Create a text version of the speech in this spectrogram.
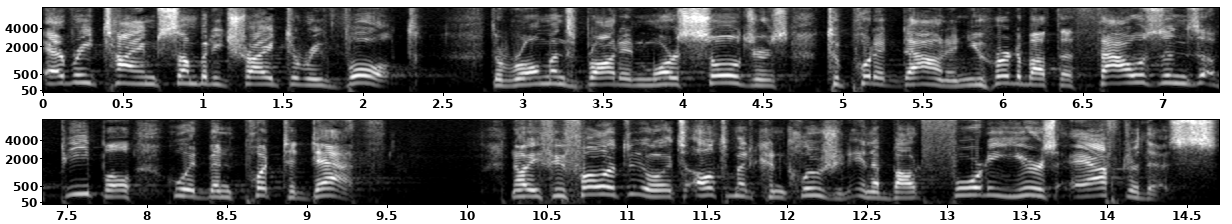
every time somebody tried to revolt, the Romans brought in more soldiers to put it down. And you heard about the thousands of people who had been put to death. Now, if you follow to its ultimate conclusion, in about 40 years after this,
